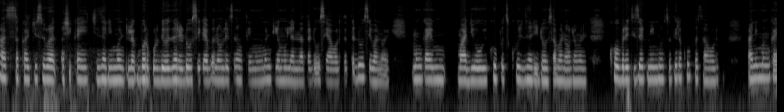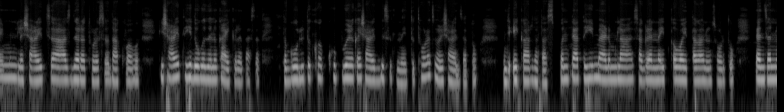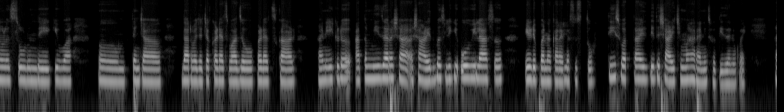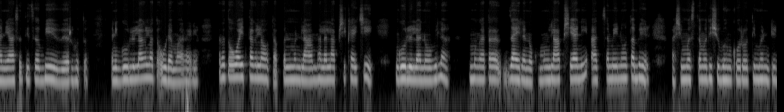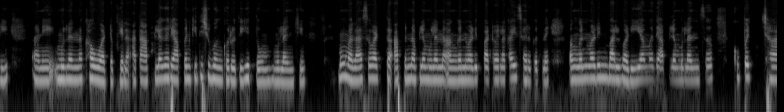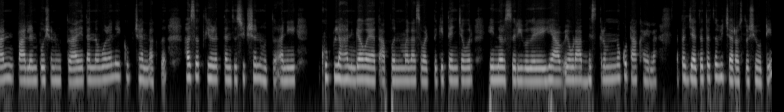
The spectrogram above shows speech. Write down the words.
आज सकाळची सुरुवात अशी काहीची झाली म्हटलं भरपूर दिवस झाले डोसे काय बनवलेच नव्हते. मग म्हटलं मुलांना आता डोसे आवडतात तर डोसे बनवावे. मग काय माझी ओवी खूपच खुश झाली डोसा बनवला म्हणजे खोबऱ्याची चटणी डोसा तिला खूपच आवडतं. आणि मग काय म्हणलं शाळेचं आज जरा थोडंसं दाखवावं, की शाळेत हे दोघं जण काय करत असतात. तर गोलू तर ख खूप वेळ काही शाळेत दिसत नाही. तर थोडाच वेळ शाळेत जातो. म्हणजे एक अर्धा तास. पण त्यातही मॅडमला सगळ्यांना इतका वैताग आणून सोडतो. त्यांचा नळच सोडून दे किंवा त्यांच्या दरवाजाच्या कड्याच वाजव, कड्याच काढ आणि इकडं आता मी जरा शा शाळेत बसली की ओवीला असं येडेपणा करायला सुचतो. ती स्वतः तिथं शाळेची महाराणीच होती जणू काही आणि असं तिचं बिहेवियर होतं आणि गोलू लागला होता उड्या मारायला. आता तो वैतागला होता. पण म्हणलं आम्हाला लापशी खायची, गोलूला आणि मग आता जायला नको. मग लापशी आणि आजचा मेनू होता भेळ. अशी मस्त मध्ये शुभंकरोती म्हणटिडी आणि मुलांना खाऊ वाटप केला. आता आपल्या घरी आपण किती शुभंकर होती घेतो मुलांची. मग मला असं वाटतं आपण आपल्या मुलांना अंगणवाडीत पाठवायला काहीच हरकत नाही. अंगणवाडी आणि बालवाडी यामध्ये आपल्या मुलांचं खूपच छान पालन-पोषण होतं आणि त्यांना वळणही खूप छान लागतं. हसत-खेळत त्यांचं शिक्षण होतं आणि खूप लहानग्या वयात आपण मला असं वाटतं, की त्यांच्यावर हे नर्सरी वगैरे हे एवढा अभ्यासक्रम नको टाकायला. आता ज्याचा त्याचा विचार असतो शेवटी.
